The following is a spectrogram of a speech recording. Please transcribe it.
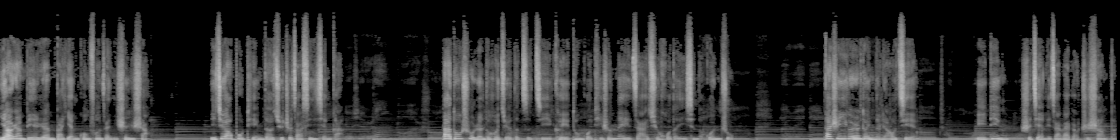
你要让别人把眼光放在你身上，你就要不停的去制造新鲜感。大多数人都会觉得自己可以通过提升内在去获得异性的关注，但是一个人对你的了解。”一定是建立在外表之上的。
